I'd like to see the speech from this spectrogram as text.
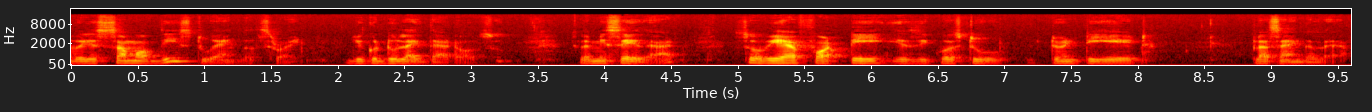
which is sum of these two angles, right? You could do like that also. So let me say that. So we have 40 is equals to 28 plus angle f.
